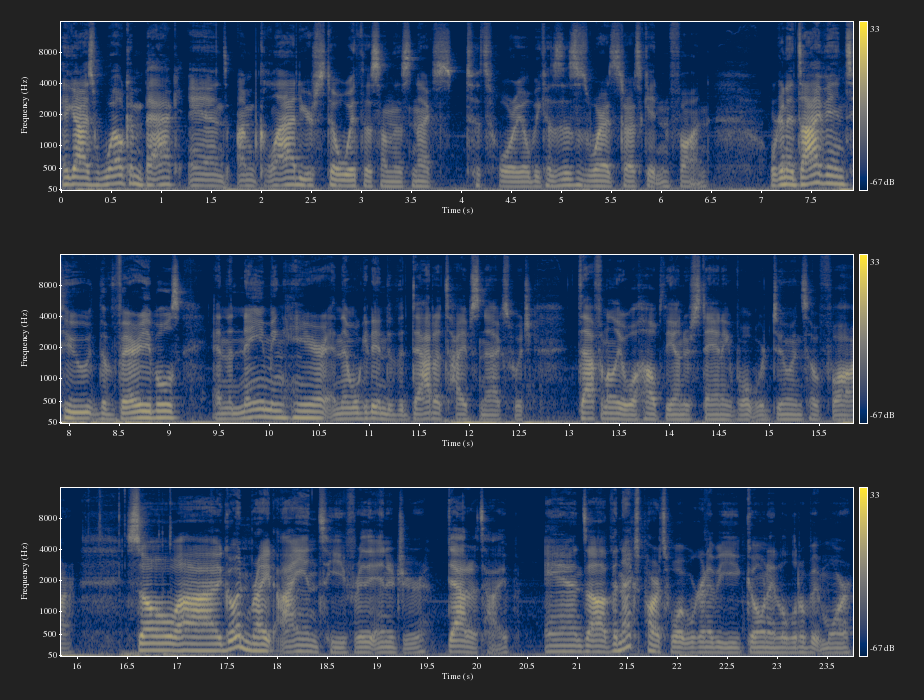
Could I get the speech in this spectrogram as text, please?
Hey guys, welcome back, and I'm glad you're still with us on this next tutorial because this is where it starts getting fun. We're going to dive into the variables and the naming here, and then we'll get into the data types next, which definitely will help the understanding of what we're doing so far. So uh, go ahead and write int for the integer data type, and uh, the next part's what we're going to be going in a little bit more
